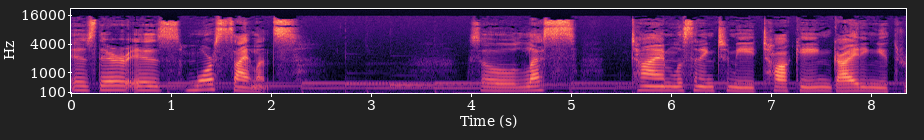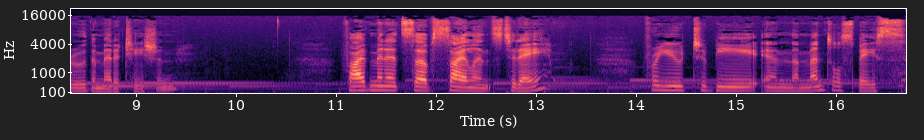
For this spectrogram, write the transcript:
is there is more silence. So, less time listening to me talking, guiding you through the meditation. Five minutes of silence today for you to be in the mental space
